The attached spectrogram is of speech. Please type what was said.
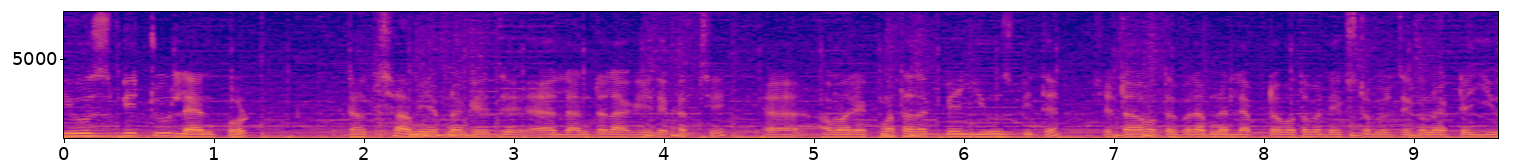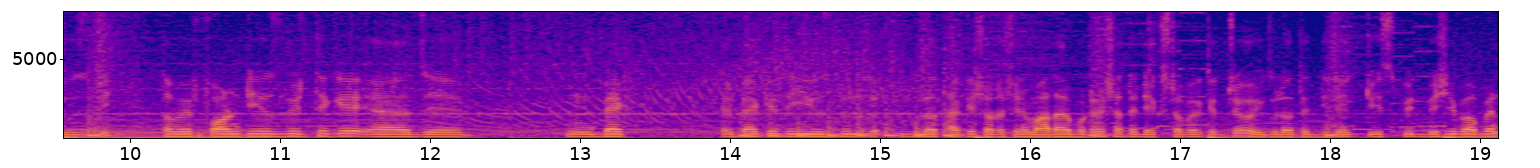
ইউএসবি টু ল্যান্ড পোর্ট, এটা হচ্ছে আমি আপনাকে যে ল্যান্ডটা লাগিয়ে দেখাচ্ছি। আমার এক মাথা থাকবে ইউএসবিতে সেটা হতে পারে আপনার ল্যাপটপ অথবা ডেস্কটপের যে কোনো একটা ইউএসবি তবে ফ্রন্ট ইউএসবির থেকে যে ব্যাক ব্যাকে যে ইউএসবিগুলো থাকে, সরাসরি মাদারবোর্ডের সাথে ডেস্কটপের ক্ষেত্রে ওইগুলোতে দিলে একটু স্পিড বেশি পাবেন।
